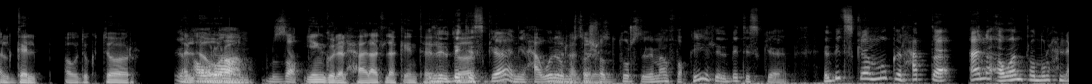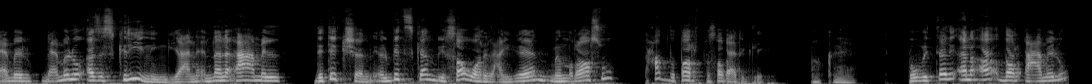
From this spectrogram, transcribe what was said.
القلب أو دكتور الأورام بالظبط ينقل الحالات لك أنت لل PET scan يحوله. لمستشفى الدكتور سليمان فقيه لل PET scan. ال PET scan ممكن حتى أنا أو أنت نروح نعمله. نعمله as screening يعني إن أنا أعمل detection ال PET scan بيصور العيان من راسه لحد طرف صابع رجليه. okay. وبالتالي أنا أقدر أعمله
